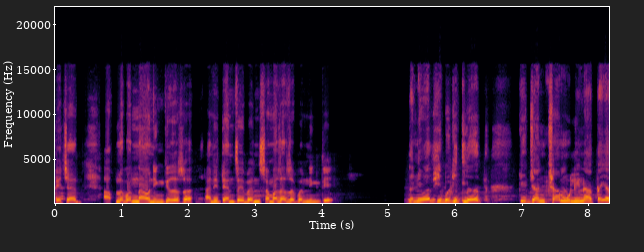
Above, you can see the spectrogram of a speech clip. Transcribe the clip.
त्याच्यात आपलं पण नाव निघते तसं आणि त्यांचं पण समाजाचं पण निघते. धन्यवाद. हे बघितलं. की ज्यांच्या मुलीनं आता या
